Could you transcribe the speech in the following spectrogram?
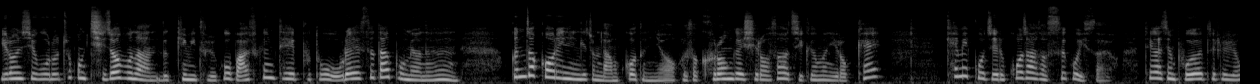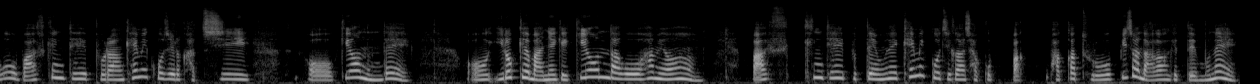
이런 식으로 조금 지저분한 느낌이 들고 마스킹 테이프도 오래 쓰다 보면은 끈적거리는 게 좀 남거든요. 그래서 그런 게 싫어서 지금은 이렇게 케미꽂이를 꽂아서 쓰고 있어요. 제가 지금 보여드리려고 마스킹 테이프랑 케미꽂이를 같이 어, 끼웠는데 어, 이렇게 만약에 끼운다고 하면 마스킹 테이프 때문에 케미꽂이가 자꾸 막 바깥으로 삐져나가기 때문에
